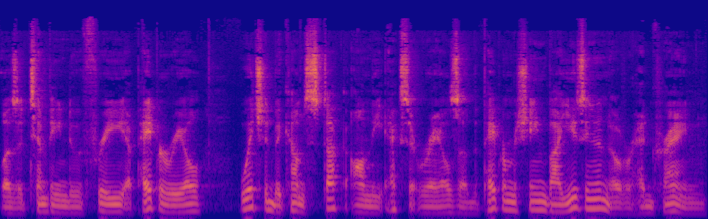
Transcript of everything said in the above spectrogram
was attempting to free a paper reel which had become stuck on the exit rails of the paper machine by using an overhead crane.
